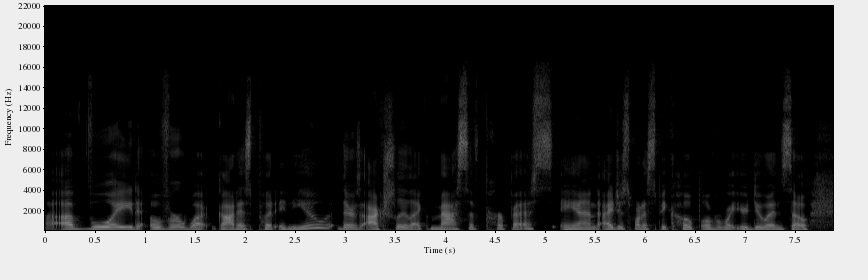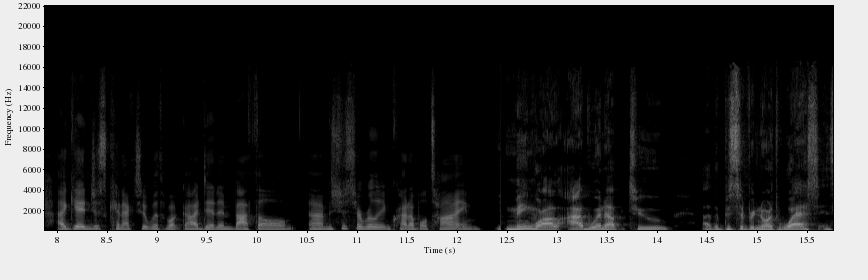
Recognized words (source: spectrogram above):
a void over what God has put in you. There's actually like massive purpose. And I just want to speak hope over what you're doing. So, again, just connected with what God did in Bethel. Um, it's just a really incredible time. Meanwhile, I went up to uh, the Pacific Northwest and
